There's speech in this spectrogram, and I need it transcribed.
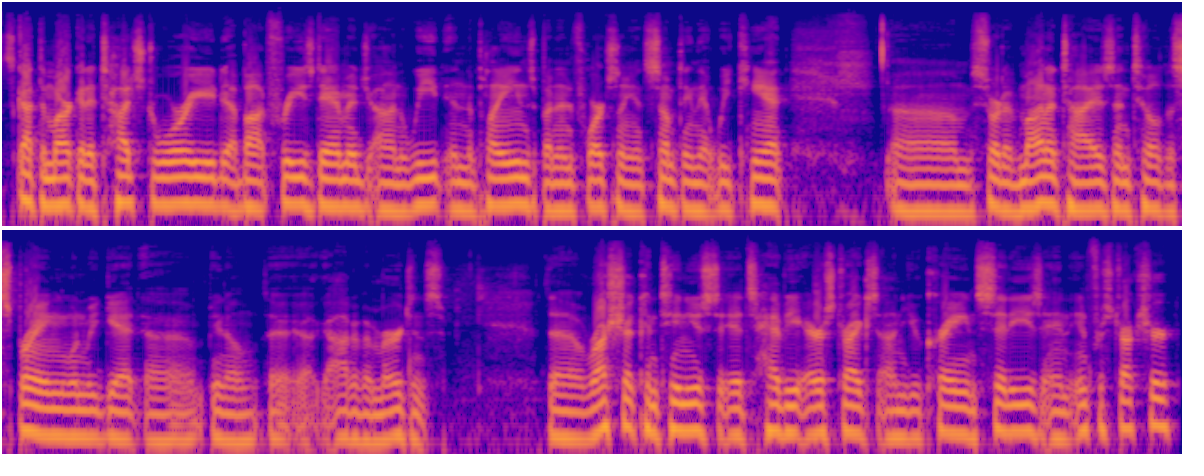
It's got the market a touch worried about freeze damage on wheat in the plains, but unfortunately, it's something that we can't um, sort of monetize until the spring when we get, uh, you know, the, out of emergence. The Russia continues its heavy airstrikes on Ukraine cities and infrastructure.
